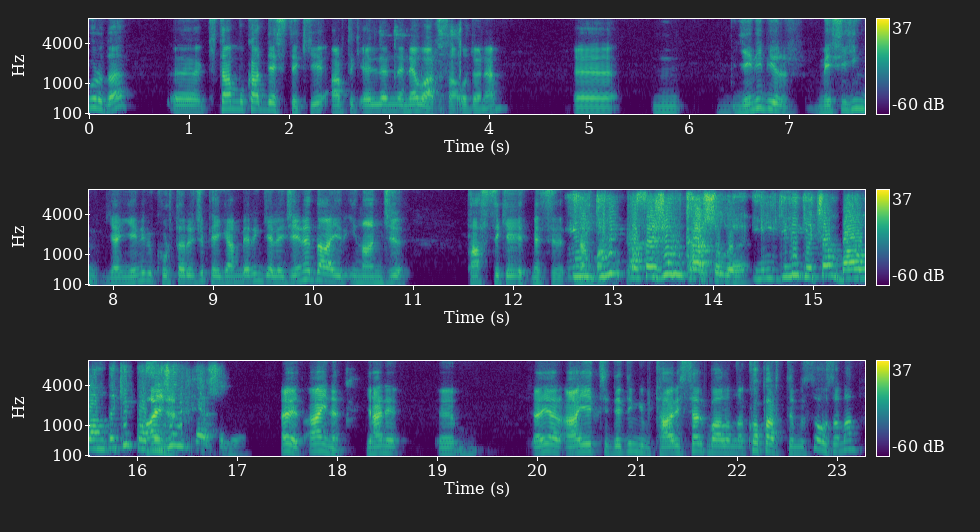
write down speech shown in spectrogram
Burada e, kitap mukaddesteki artık ellerinde ne varsa o dönem e, yeni bir Mesih'in yani yeni bir kurtarıcı peygamberin geleceğine dair inancı tasdik etmesi. İlgili pasajın karşılığı, ilgili geçen bağlamdaki pasajın aynen. karşılığı. Evet, aynen. Yani e, eğer ayeti dediğim gibi tarihsel bağlamına koparttığımızda o zaman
